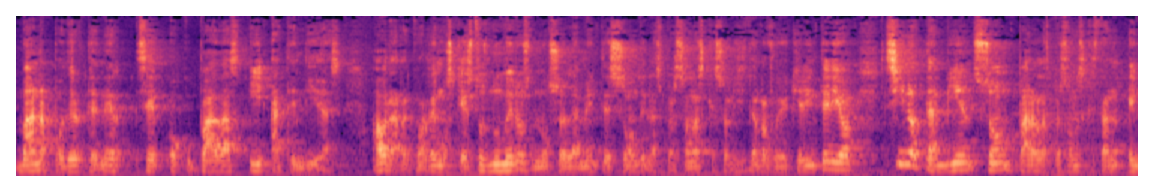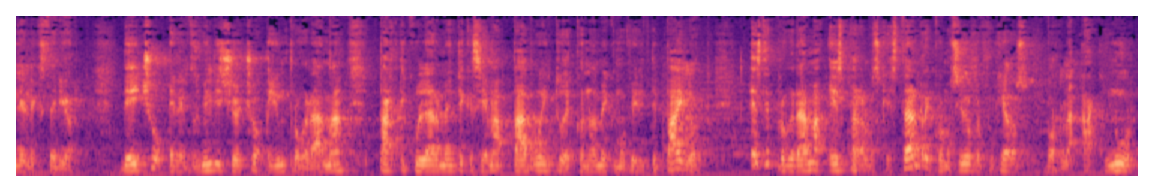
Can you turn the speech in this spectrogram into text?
van a poder tener, ser ocupadas y atendidas. Ahora, recordemos que estos números no solamente son de las personas que solicitan refugio aquí al interior, sino también son para las personas que están en el exterior. De hecho, en el 2018 hay un programa particularmente que se llama Pathway to Economic Mobility Pilot. Este programa es para los que están reconocidos refugiados por la ACNUR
